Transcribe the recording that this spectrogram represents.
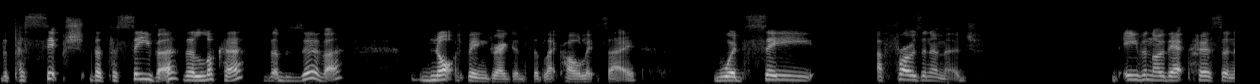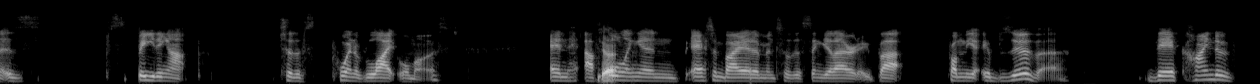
the perception, the perceiver, the looker, the observer, not being dragged into the black hole, let's say, would see a frozen image, even though that person is speeding up to the point of light almost and are Yeah. falling in atom by atom into the singularity. But from the observer, they're kind of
